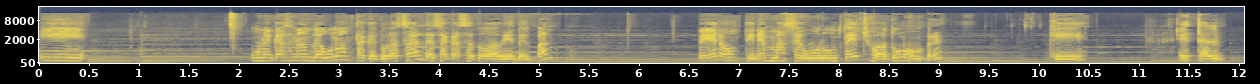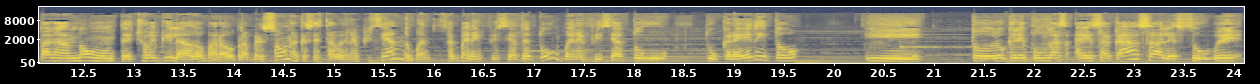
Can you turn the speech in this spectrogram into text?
Y una casa no es de uno hasta que tú la saldes, esa casa todavía es del banco. Pero tienes más seguro un techo a tu nombre que estar pagando un techo alquilado para otra persona que se está beneficiando. Pues entonces beneficiate tú, beneficia tu, tu crédito y todo lo que le pongas a esa casa le sube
